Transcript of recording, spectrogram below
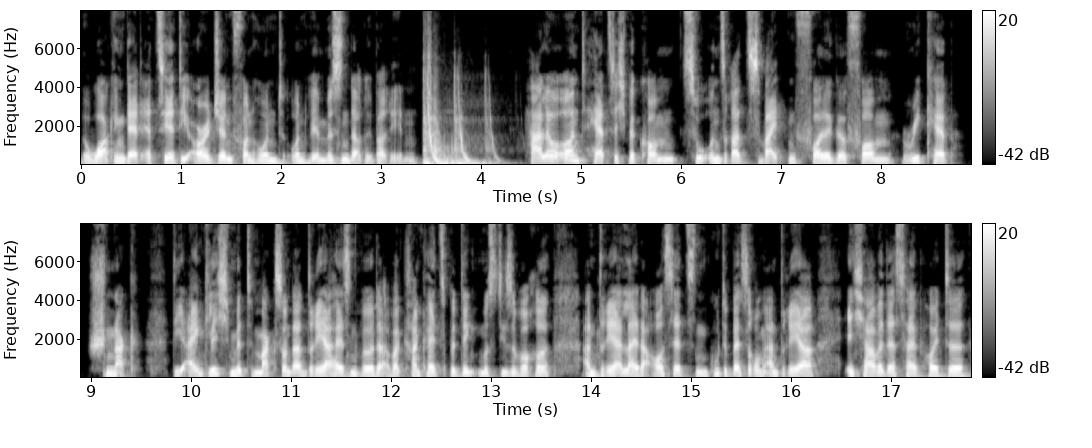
The Walking Dead erzählt die Origin von Hund und wir müssen darüber reden. Hallo und herzlich willkommen zu unserer zweiten Folge vom Recap Schnack, die eigentlich mit Max und Andrea heißen würde, aber krankheitsbedingt muss diese Woche Andrea leider aussetzen. Gute Besserung, Andrea. Ich habe deshalb heute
